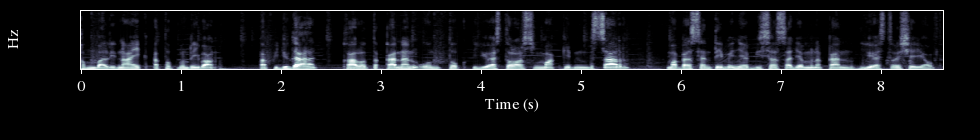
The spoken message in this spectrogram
kembali naik ataupun rebound. Tapi juga kalau tekanan untuk US dollar semakin besar, maka sentimennya bisa saja menekan US Treasury yield.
